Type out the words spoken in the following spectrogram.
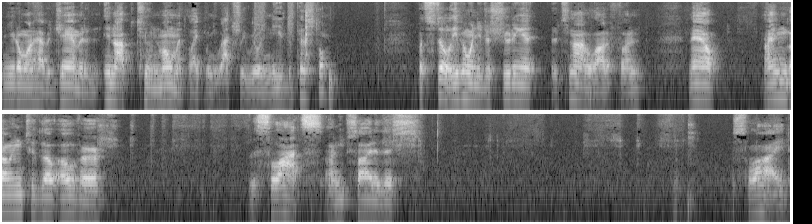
You don't want to have a jam at an inopportune moment like when you actually really need the pistol. But still, even when you're just shooting it, it's not a lot of fun. Now, I'm going to go over the slots on each side of this slide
